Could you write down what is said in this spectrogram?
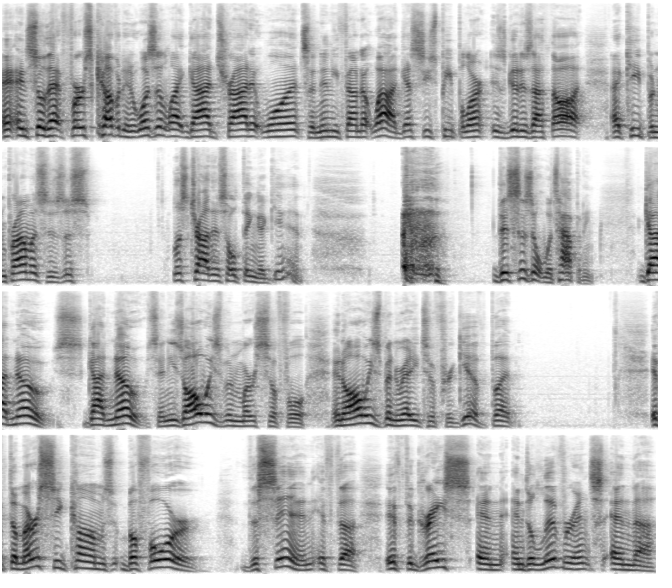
And, and so that first covenant, it wasn't like God tried it once and then he found out, wow, I guess these people aren't as good as I thought at keeping promises. Let's, let's try this whole thing again. this isn't what's happening. God knows. God knows. And He's always been merciful and always been ready to forgive. But if the mercy comes before the sin, if the if the grace and, and deliverance and the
